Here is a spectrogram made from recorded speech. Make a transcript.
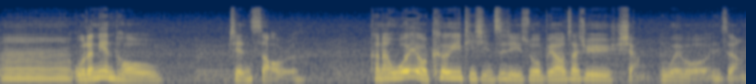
嗯，我的念头减少了，可能我也有刻意提醒自己说不要再去想有的没的这样，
